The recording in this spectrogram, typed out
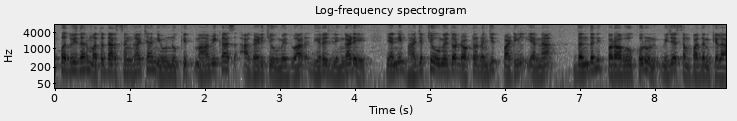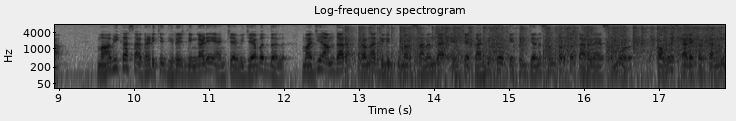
पदवीधर मतदारसंघाच्या निवडणुकीत महाविकास आघाडीचे उमेदवार धीरज लिंगाडे यांनी भाजपचे उमेदवार डॉक्टर रणजित पाटील यांना दणदणीत पराभव करून विजय संपादन केला. महाविकास आघाडीचे धीरज लिंगाडे यांच्या विजयाबद्दल माजी आमदार राणा दिलीप कुमार सानंदा यांच्या गांधी चौक येथील जनसंपर्क कार्यालयासमोर काँग्रेस कार्यकर्त्यांनी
